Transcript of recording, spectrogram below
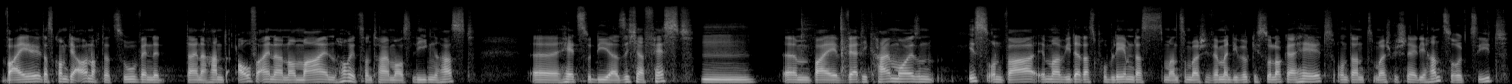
Weil, das kommt ja auch noch dazu, wenn du deine Hand auf einer normalen Horizontalmaus liegen hast, äh, hältst du die ja sicher fest. Mhm. Ähm, bei Vertikalmäusen ist und war immer wieder das Problem, dass man zum Beispiel, wenn man die wirklich so locker hält und dann zum Beispiel schnell die Hand zurückzieht,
